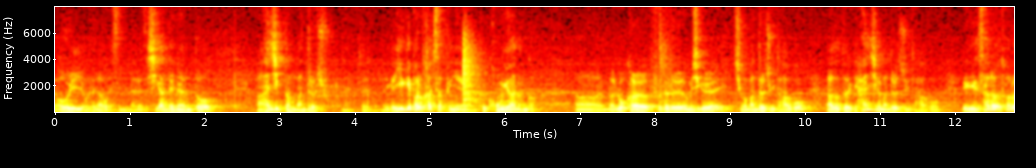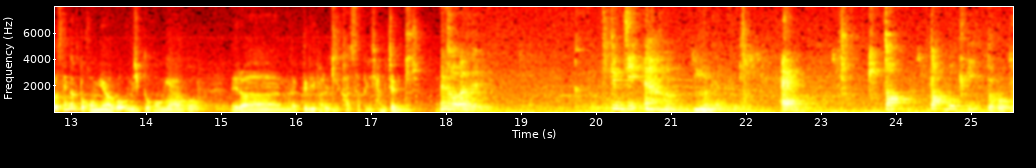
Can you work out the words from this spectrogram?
어울리려고 생각하고 있습니다. 그래서 시간 되면 또 어, 한식도 한번 만들어주고. 네. 그러니까 이게 바로 couch surfing이에요. 그 공유하는 거. 어, 뭐 local food를 음식을 이 친구가 만들어주기도 하고 나도 또 이렇게 한식을 만들어주기도 하고 이게 서로, 서로 생각도 공유하고 음식도 공유하고 이러한 것들이 바로 이제 couch surfing의 장점인 거죠. Kimchi. Mm. and dog tteokbokki. 떡볶이.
